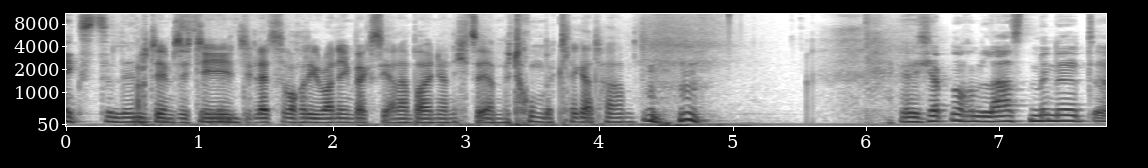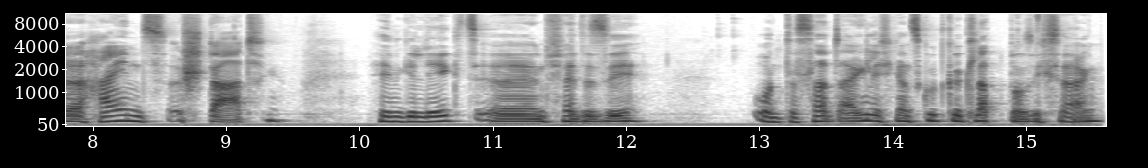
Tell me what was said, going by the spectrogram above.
Exzellent. Nachdem sich die, die letzte Woche die Running Backs, die anderen beiden ja nicht sehr mit Ruhm bekleckert haben. Ja, ich habe noch einen Last-Minute äh, Heinz-Start hingelegt äh, in Fantasy. Und das hat eigentlich ganz gut geklappt, muss ich sagen.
